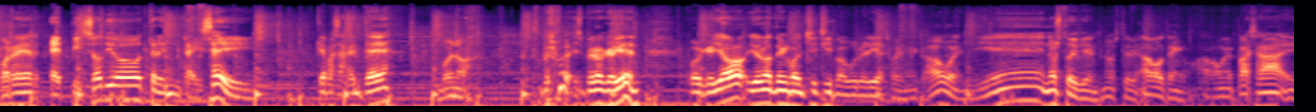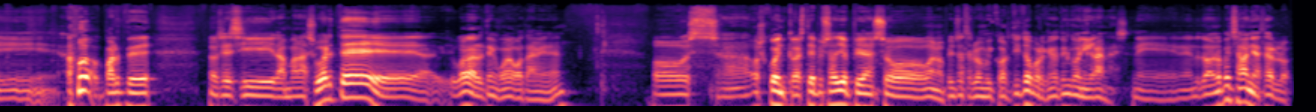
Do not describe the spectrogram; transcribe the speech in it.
Correr, episodio 36. ¿Qué pasa, gente? Bueno, espero, que bien. Porque yo, yo no tengo el chichi para bulerías hoy. Me cago en bien. No estoy bien, no estoy bien. Algo tengo, algo me pasa y. aparte, no sé si la mala suerte. Eh, igual ahora tengo algo también, ¿eh? Os, ah, os, cuento, este episodio pienso, bueno, pienso hacerlo muy cortito porque no tengo ni ganas, no pensaba ni hacerlo.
